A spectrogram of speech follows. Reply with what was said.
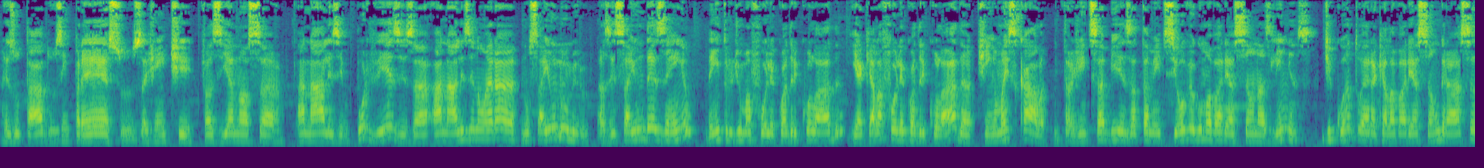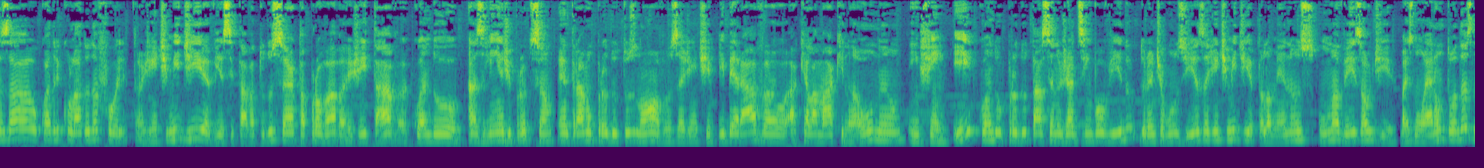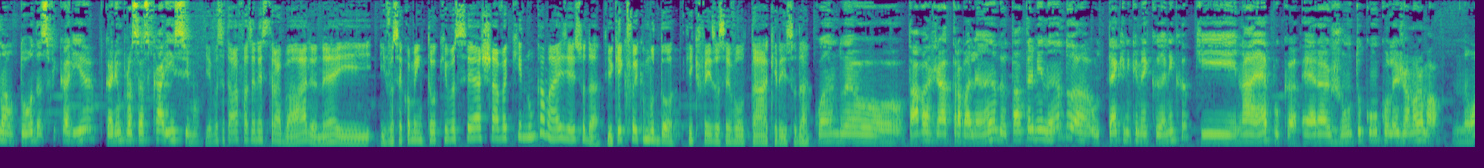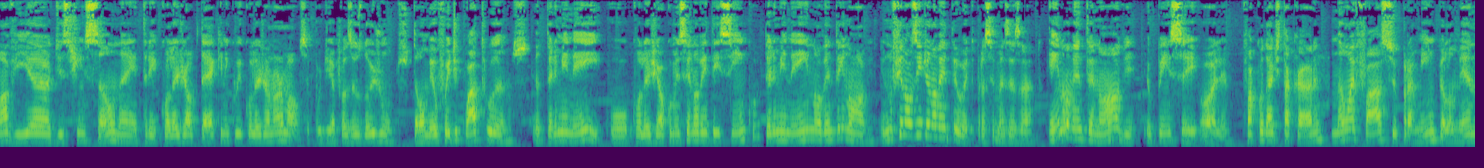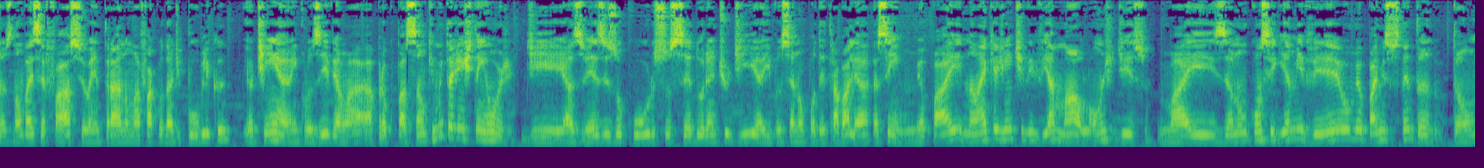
resultados impressos, a gente fazia a nossa análise. Por vezes a análise não era, não saía um número, às vezes saía um desenho dentro de uma folha quadriculada e aquela folha quadriculada tinha uma escala. Então a gente sabia exatamente se houve alguma variação nas linhas, de quanto era aquela variação graças ao quadriculado da folha. Então a gente media, via se estava tudo certo, aprovava, rejeitava. Quando as linhas de produção entravam produtos novos, a gente liberava aquela máquina ou não, enfim. E quando o produto estava sendo já desenvolvido, durante alguns dias a gente media, pelo menos uma vez ao dia. Mas não eram todas, não. Todas ficaria, ficaria um processo caríssimo. E você estava fazendo esse trabalho, né? E, e você comentou que você achava que nunca mais ia estudar. E o que, que foi que mudou? O que, que fez você voltar a querer estudar? Quando eu já trabalhando, eu tava terminando a, o técnico em mecânica, que na época era junto com o colegial normal. Não havia distinção, né, entre colegial técnico e colegial normal. Você podia fazer os dois juntos. Então o meu foi de quatro anos. Eu terminei o colegial, comecei em 95, terminei em 99. E no finalzinho de 98, para ser mais exato. Em 99, eu pensei, olha, faculdade tá cara, não é fácil para mim, pelo menos, não vai ser fácil entrar numa faculdade pública. Eu tinha, inclusive, a, a preocupação que muita gente tem hoje, de às vezes o curso ser durante o dia e você não poder trabalhar. Assim, meu pai, não é que a gente vivia mal, longe disso, mas eu não conseguia me ver o meu pai me sustentando. Então,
